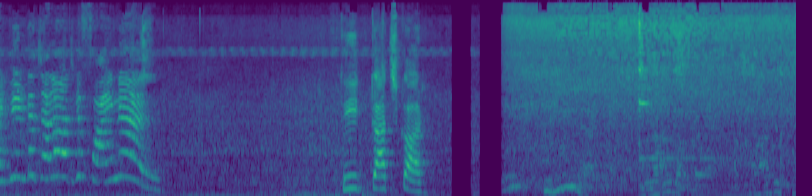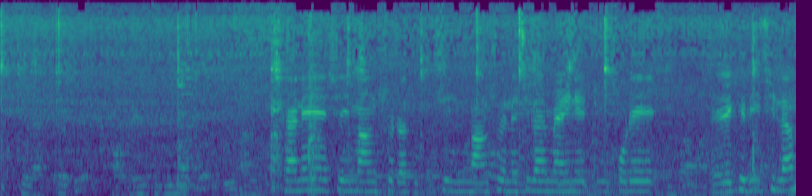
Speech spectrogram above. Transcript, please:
আইপিএলটা চালাও, আজকে ফাইনাল তুই কাজ কর। এখানে সেই মাংসটা, সেই মাংস এনেছিলাম ম্যারিনেট করে রেখে দিয়েছিলাম।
